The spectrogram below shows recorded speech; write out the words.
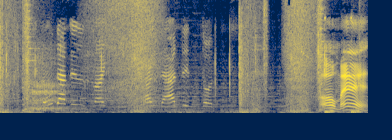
No, that is like, oh, and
